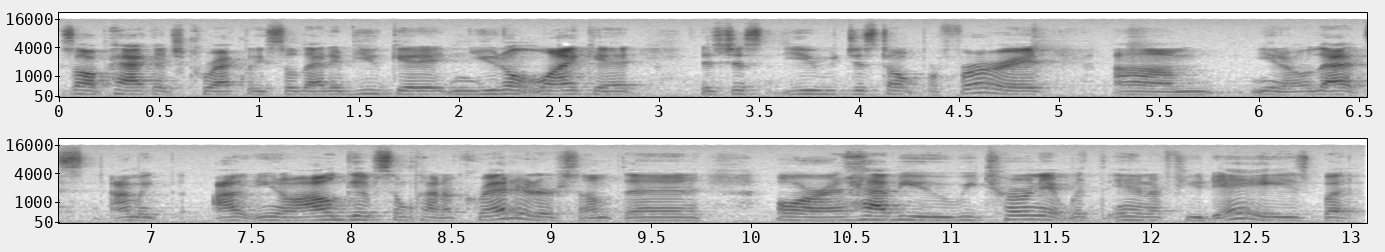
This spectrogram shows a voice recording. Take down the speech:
it's all packaged correctly so that if you get it and you don't like it, it's just, you just don't prefer it, um, you know, that's, I mean, I, you know, I'll give some kind of credit or something or have you return it within a few days. But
